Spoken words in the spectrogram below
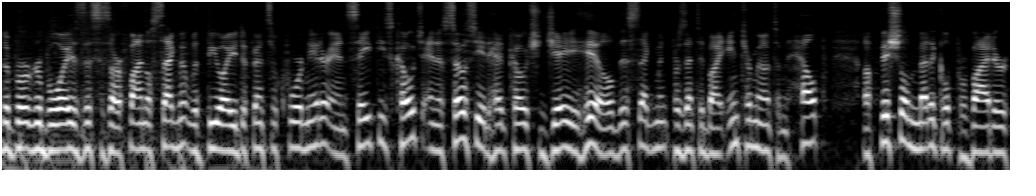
The Burger Boys. This is our final segment with BYU defensive coordinator and safeties coach and associate head coach Jay Hill. This segment presented by Intermountain Health, official medical provider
